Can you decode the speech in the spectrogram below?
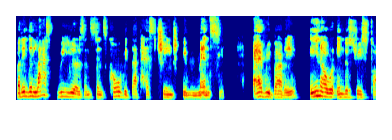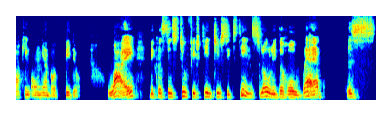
But in the last three years and since COVID, that has changed immensely. Everybody in our industry is talking only about video. Why? Because since 2015, 2016, slowly the whole web is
